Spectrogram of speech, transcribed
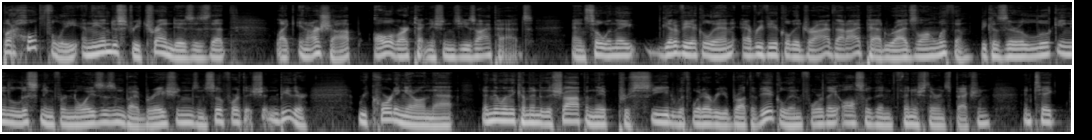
But hopefully, and the industry trend is is that like in our shop, all of our technicians use iPads. And so when they get a vehicle in, every vehicle they drive, that iPad rides along with them because they're looking and listening for noises and vibrations and so forth that shouldn't be there, recording it on that. And then when they come into the shop and they proceed with whatever you brought the vehicle in for, they also then finish their inspection and take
